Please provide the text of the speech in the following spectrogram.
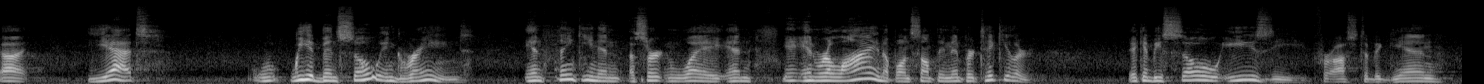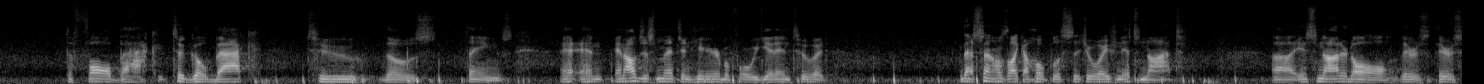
Uh, yet, we had been so ingrained in thinking in a certain way and in relying upon something in particular. It can be so easy for us to begin to fall back, to go back to those things. And, and, and, I'll just mention here before we get into it that sounds like a hopeless situation. It's not. Uh, it's not at all. There's, there's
